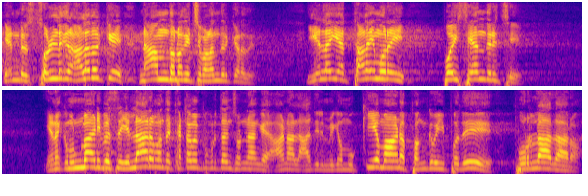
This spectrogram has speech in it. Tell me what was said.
என்று சொல்லுகிற அளவுக்கு நாம் தமிழ் கட்சி வளர்ந்திருக்கிறது. இளைய தலைமுறை போய் சேர்ந்துருச்சு. எனக்கு முன்னாடி பேசுற எல்லாரும் அந்த கட்டமைப்பு கொடுத்தான்னு சொன்னாங்க. ஆனால் அதில் மிக முக்கியமான பங்கு வகிப்பது பொருளாதாரம்.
